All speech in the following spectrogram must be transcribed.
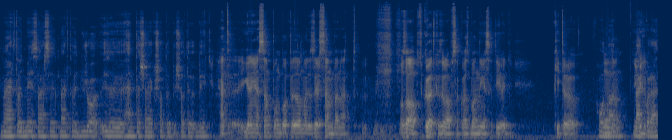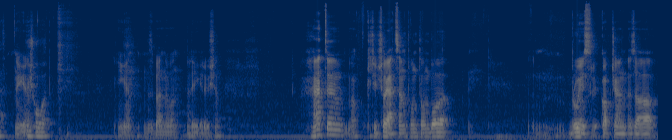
Mert hogy mészárszék, mert hogy zsol, izé, hentesek, stb. stb. Hát igen, ilyen szempontból például majd azért szemben hát az alap, következő alapszakaszban nézheti, hogy kitől honnan, honnan. mekkorát igen. és hova. Igen, ez benne van elég erősen. Hát a kicsit saját szempontomból Bruins kapcsán ez a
